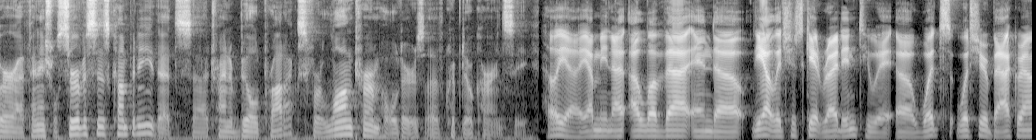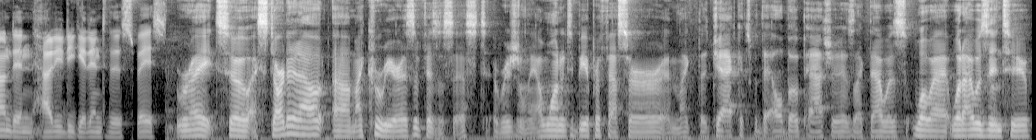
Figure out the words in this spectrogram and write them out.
We're a financial services company that's uh, trying to build products for long-term holders of cryptocurrency. Hell yeah! I mean, I, I love that, and uh, yeah, let's just get right into it. Uh, what's what's your background, and how did you get into this space? Right. So I started out uh, my career as a physicist. Originally, I wanted to be a professor, and like the jackets with the elbow patches, like that was what I, what I was into.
